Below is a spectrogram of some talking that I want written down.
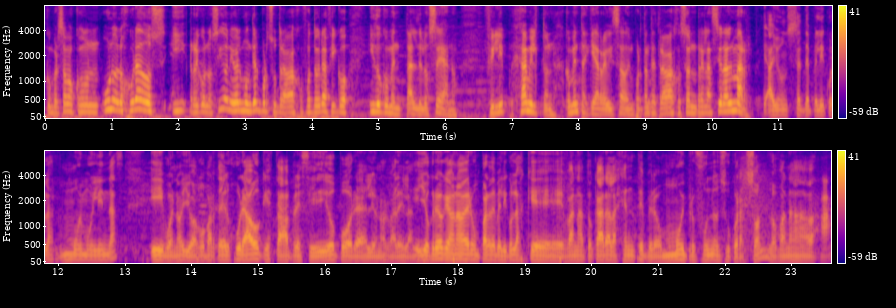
Conversamos con uno de los jurados y reconocido a nivel mundial por su trabajo fotográfico y documental del océano. Philip Hamilton comenta que ha revisado importantes trabajos en relación al mar. Hay un set de películas muy muy lindas y bueno, yo hago parte del jurado que está presidido por eh, Leonor Varela. Y yo creo que van a haber un par de películas que van a tocar a la gente pero muy profundo en su corazón, los van a,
